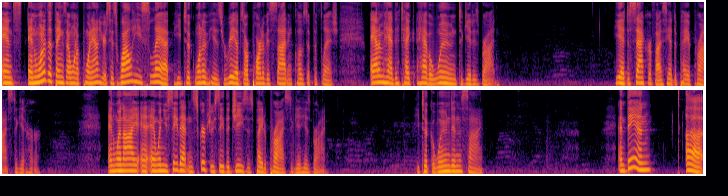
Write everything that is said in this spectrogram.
And, and one of the things I want to point out here it says, while he slept, he took one of his ribs or part of his side and closed up the flesh. Adam had to take, have a wound to get his bride. He had to sacrifice, he had to pay a price to get her. And when I and when you see that in the scripture, you see that Jesus paid a price to get his bride. He took a wound in the side. And then uh,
